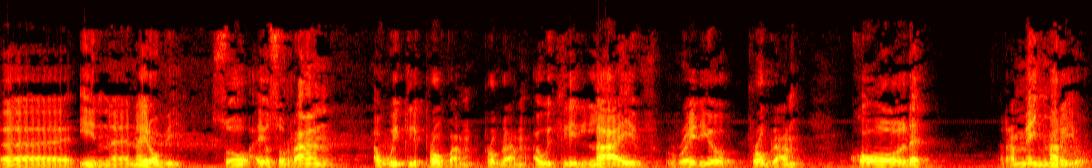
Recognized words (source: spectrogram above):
uh, in Nairobi. So I also run a weekly program, program, a weekly live radio program called Ramein Mario,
